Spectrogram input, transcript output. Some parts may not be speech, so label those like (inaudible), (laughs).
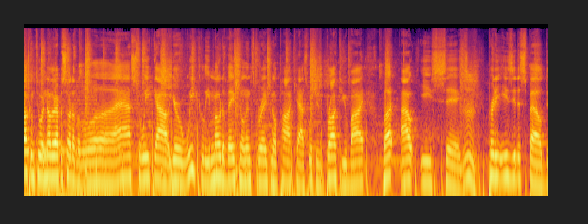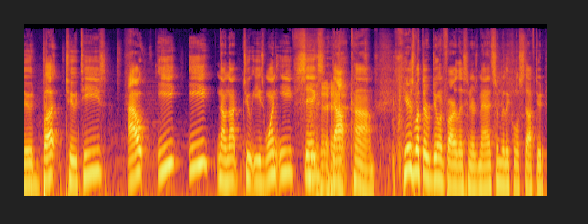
Welcome to another episode of Last Week Out, your weekly motivational, inspirational podcast, which is brought to you by Butt Out E Cigs. Mm. Pretty easy to spell, dude. Butt two T's out E E. No, not two E's, one E Cigs.com. (laughs) Here's what they're doing for our listeners, man. It's some really cool stuff, dude.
